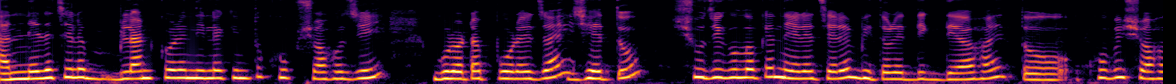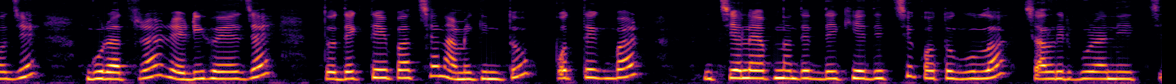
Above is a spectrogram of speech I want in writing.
আর নেড়ে চেড়ে ব্লান্ড করে নিলে কিন্তু খুব সহজেই গুঁড়োটা পড়ে যায়। যেহেতু সুজিগুলোকে নেড়ে চেড়ে ভিতরের দিক দেওয়া হয়, তো খুবই সহজে গুঁড়াটা রেডি হয়ে যায়। তো দেখতেই পাচ্ছেন, আমি কিন্তু প্রত্যেকবার চেলে আপনাদের দেখিয়ে দিচ্ছি কতগুলা চালের গুঁড়া নিচ্ছে,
